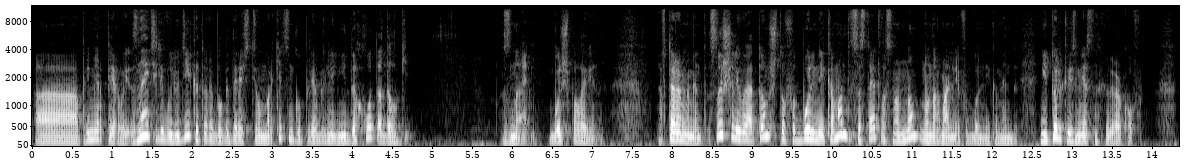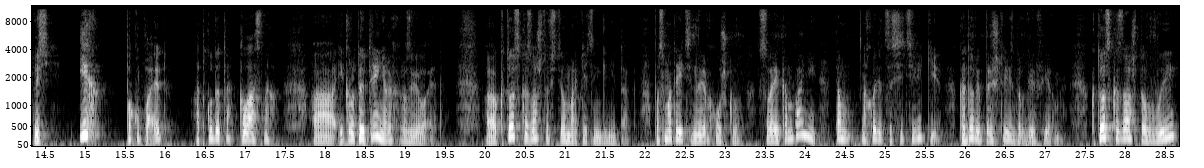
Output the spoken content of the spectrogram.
А, пример первый. Знаете ли вы людей, которые благодаря сетевому маркетингу приобрели не доход, а долги? Знаем. Больше половины. Второй момент. Слышали вы о том, что футбольные команды состоят в основном, ну нормальные футбольные команды, не только из местных игроков. То есть их покупают откуда-то классных, а, и крутой тренер их развивает. А, кто сказал, что в сетевом маркетинге не так? Посмотрите на верхушку своей компании, там находятся сетевики, которые пришли из другой фирмы. Кто сказал, что вы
